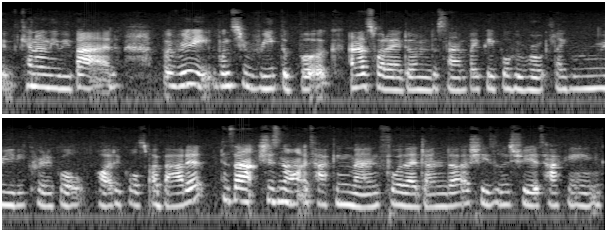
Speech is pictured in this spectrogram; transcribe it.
it can only be bad. But really once you read the book and that's what I don't understand by people who wrote like really critical articles about it is that she's not attacking men for their gender. She's literally attacking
